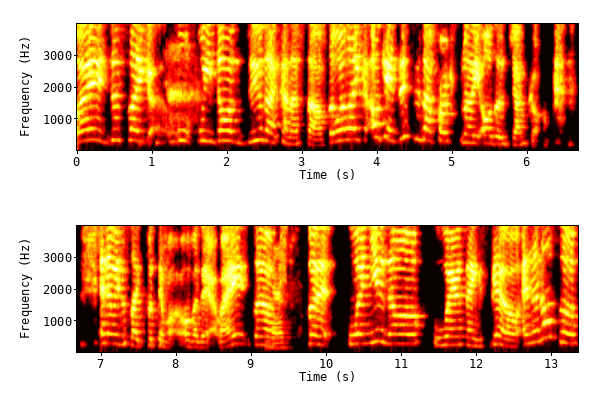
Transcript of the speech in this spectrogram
right? Just like we don't do that kind of stuff. So we're like, okay, this is approximately all those junko, and then we just like put them over there, right? So, yes. but when you know where things go, and then also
